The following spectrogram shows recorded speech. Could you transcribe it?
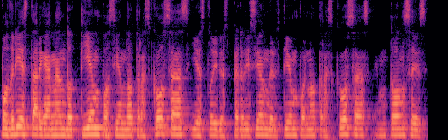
podría estar ganando tiempo haciendo otras cosas y estoy desperdiciando el tiempo en otras cosas, entonces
